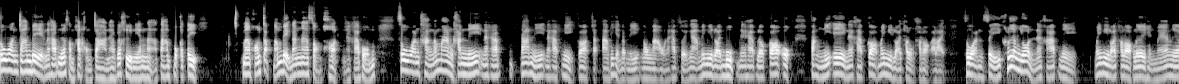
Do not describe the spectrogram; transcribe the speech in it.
ส่วนจานเบรกนะครับ เนื้อสัมผัสของจานนะครับ ก็คือเนียนหนาตามปกติ มาพร้อมกับปั๊มเบรกด้านหน้า 2 พอร์ตนะครับผมส่วนถังน้ำมันคันนี้นะครับ ด้านนี้นะครับนี่ก็จะตามที่เห็นแบบนี้เงาๆนะครับ สวยงามไม่มีรอยบุบนะครับ แล้วก็อกฝั่งนี้เองนะครับ ก็ไม่มีรอยถลงถลอกอะไร ส่วนสีเครื่องยนต์นะครับนี่ ไม่มีรอยถลอกเลยเห็นไหมเนื้อ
